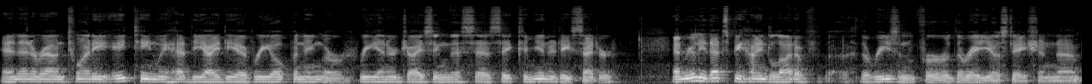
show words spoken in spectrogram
And then around 2018, we had the idea of reopening or re energizing this as a community center. And really, that's behind a lot of uh, the reason for the radio station. Uh,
